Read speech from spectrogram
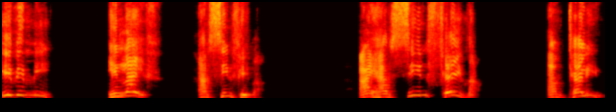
Even me in life, I've seen favor. I have seen favor. I'm telling you,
